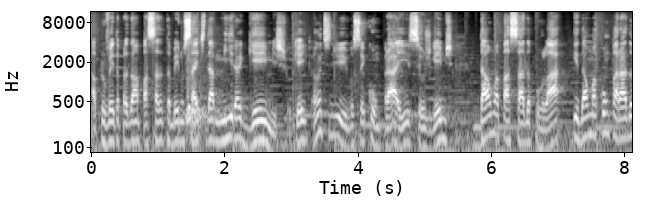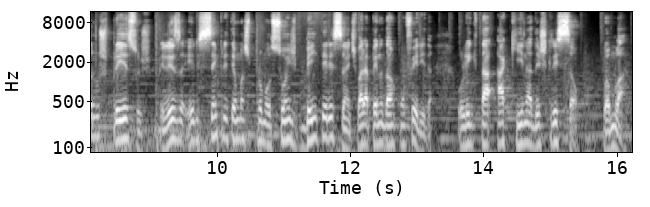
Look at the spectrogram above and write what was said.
Aproveita para dar uma passada também no site da Mira Games, ok? Antes de você comprar aí seus games, dá uma passada por lá e dá uma comparada nos preços, beleza? Eles sempre têm umas promoções bem interessantes, vale a pena dar uma conferida. O link está aqui na descrição. Vamos lá.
